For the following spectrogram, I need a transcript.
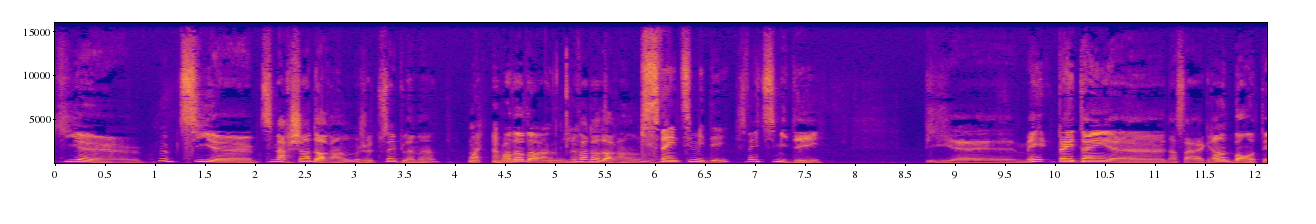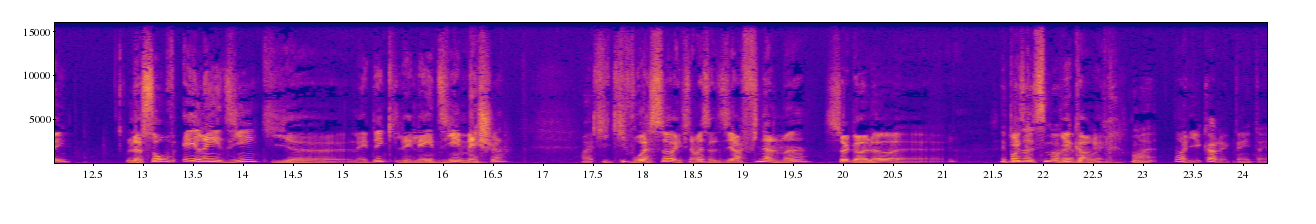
qui est un, un petit un petit marchand d'orange tout simplement Ouais, un vendeur d'orange. un vendeur d'orange Qui se fait intimider. qui se fait intimider puis euh, mais Tintin euh, dans sa grande bonté le sauve et l'Indien qui euh, l'Indien qui l'Indien méchant Ouais. qui, qui voit ça et finalement se dit ah finalement ce gars pas Il est- un si mauvais il est correct. Ouais. Ouais, il est correct, Tintin.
